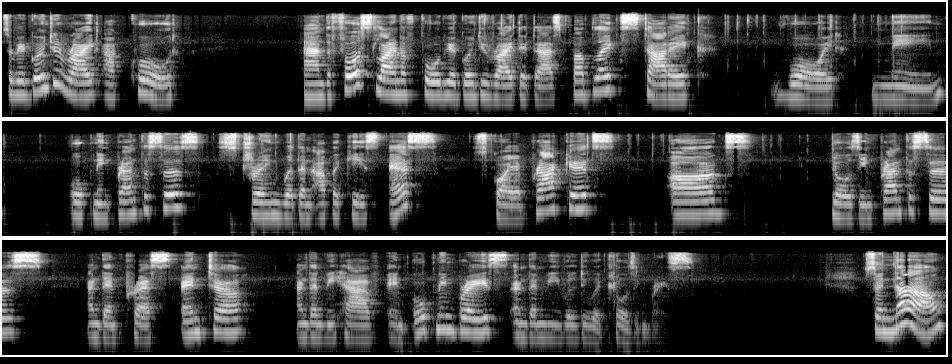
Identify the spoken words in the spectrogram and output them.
So we're going to write our code and the first line of code, we're going to write it as public static void main opening parenthesis, string with an uppercase S, square brackets, args, closing parenthesis, and then press enter and then we have an opening brace and then we will do a closing brace. So now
